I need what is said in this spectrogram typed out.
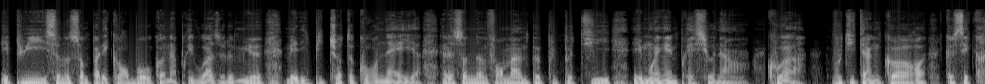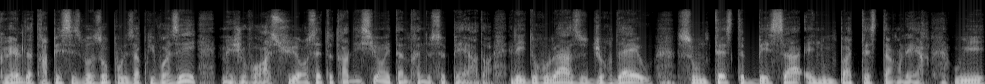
Et puis, ce ne sont pas les corbeaux qu'on apprivoise le mieux, mais les pichottes corneilles. Elles sont d'un format un peu plus petit et moins impressionnant. Quoi vous dites encore que c'est cruel d'attraper ces oiseaux pour les apprivoiser, mais je vous rassure, cette tradition est en train de se perdre. Les drulas d'Urdeu sont test bessa et non pas test en l'air. Oui,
